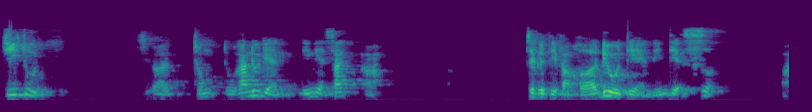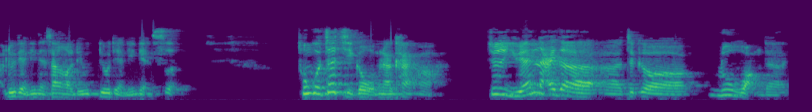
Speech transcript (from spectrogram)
居住呃从我看六点零点三啊这个地方和六点零点四啊六点零点三和六六点零点四，通过这几个我们来看啊，就是原来的呃这个路网的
